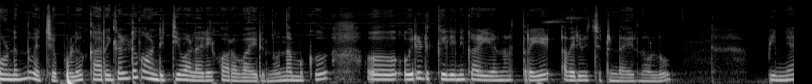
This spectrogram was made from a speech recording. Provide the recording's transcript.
കൊണ്ടുവന്ന് വെച്ചപ്പോൾ കറികളുടെ ക്വാണ്ടിറ്റി വളരെ കുറവായിരുന്നു. നമുക്ക് ഒരു കഴിയണ അത്രയേ അവർ വെച്ചിട്ടുണ്ടായിരുന്നുള്ളൂ. പിന്നെ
